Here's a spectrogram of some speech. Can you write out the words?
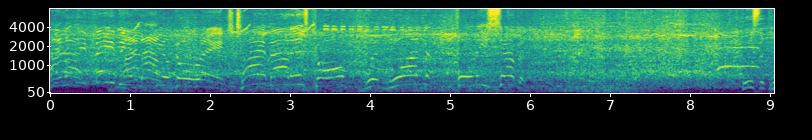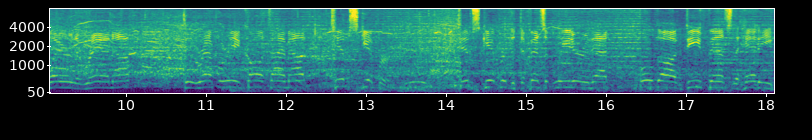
Timeout. He may be out of Timeout. field goal range. Timeout is called with 147. Who's the player that ran up to the referee and called timeout? Tim Skipper. Tim Skipper, the defensive leader of that Bulldog defense, the heady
